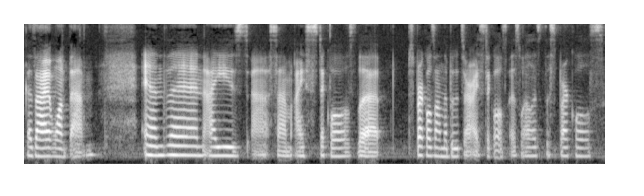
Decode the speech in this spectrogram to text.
because I want them. And then I used uh, some icicles. The sparkles on the boots are ice icicles as well as the sparkles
